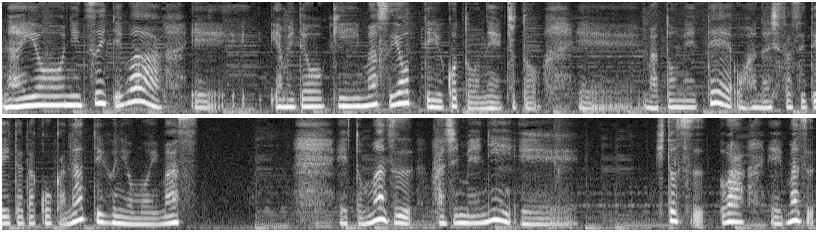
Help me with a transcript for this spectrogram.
内容については、えやめておきますよっていうことをねちょっと、えまとめてお話しさせていただこうかなっていうふうに思います。えっと、まずはじめに、えー、一つは、えー、まず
